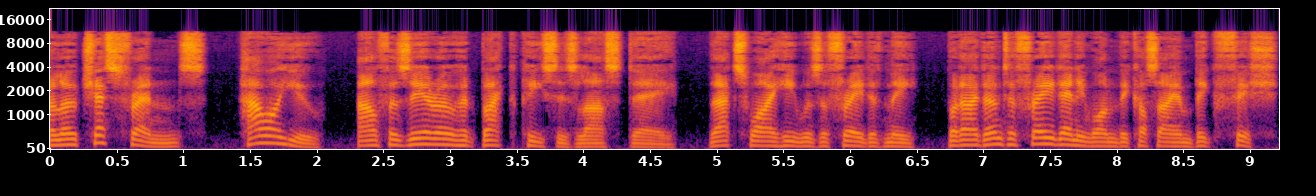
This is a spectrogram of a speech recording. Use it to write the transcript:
Hello chess friends, how are you? Alpha Zero had black pieces last day, that's why he was afraid of me, but I don't afraid anyone because I am big fish,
